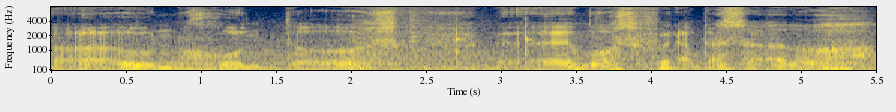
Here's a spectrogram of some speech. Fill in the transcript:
Aún juntos hemos fracasado.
